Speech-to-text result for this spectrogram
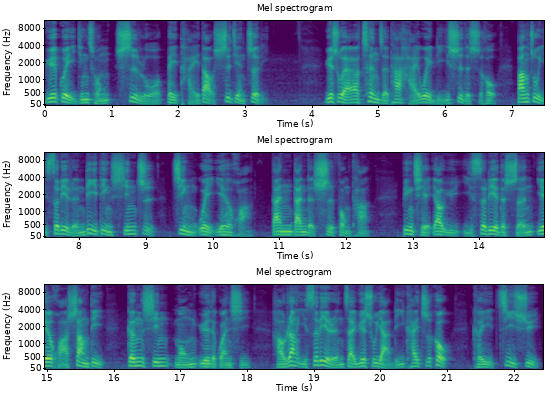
约柜已经从示罗被抬到事件这里。约书亚要趁着他还未离世的时候，帮助以色列人立定心志，敬畏耶和华，单单的侍奉他，并且要与以色列的神耶和华上帝更新盟约的关系，好让以色列人在约书亚离开之后，可以继续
